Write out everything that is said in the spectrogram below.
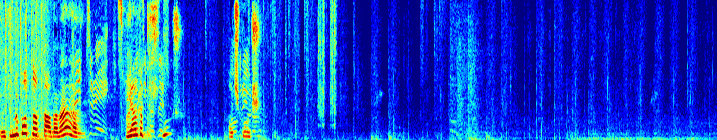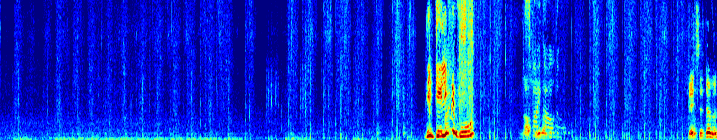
Ödümü patlattı adam ha. Bir yerde pusmuş. Açmış. De- deli mi bu? Ne yapıyor Spike lan? aldım. Şey sizde mi?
